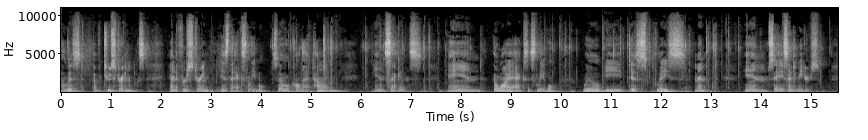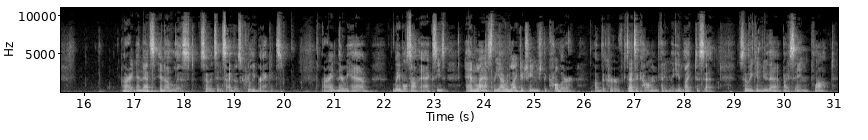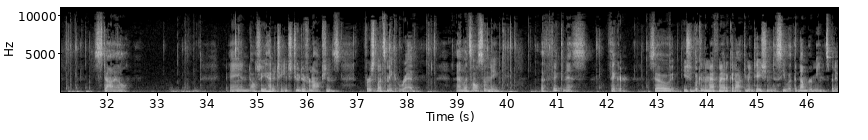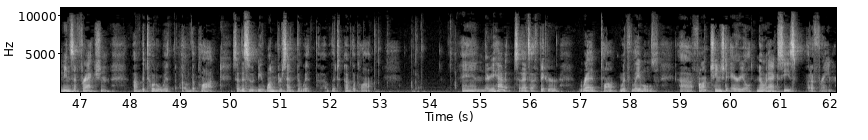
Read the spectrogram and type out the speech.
a list of two strings and the first string is the x label. So we'll call that time in seconds and the y-axis label will be displacement in, say, centimeters. Alright, and that's in a list, so it's inside those curly brackets. Alright, and there we have labels on the axes. And lastly, I would like to change the color of the curve, because that's a common thing that you'd like to set. So we can do that by saying plot style. And I'll show you how to change two different options. First, let's make it red. And let's also make the thickness thicker. So you should look in the Mathematica documentation to see what the number means, but it means a fraction of the total width of the plot. So this would be 1% the width of the, of the plot. And there you have it. So that's a thicker red plot with labels. Uh, font changed to Arial, no axes, but a frame.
